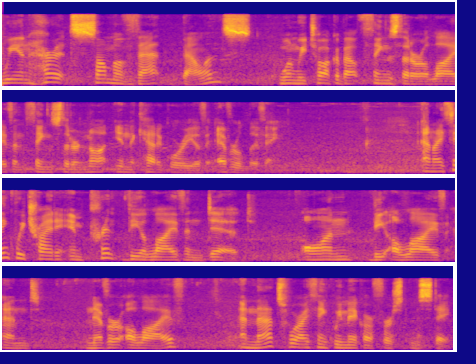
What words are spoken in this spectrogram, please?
We inherit some of that balance when we talk about things that are alive and things that are not in the category of ever living. And I think we try to imprint the alive and dead on the alive and never alive. And that's where I think we make our first mistake.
